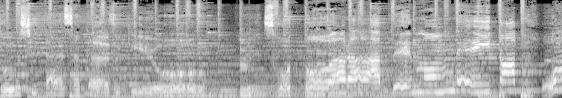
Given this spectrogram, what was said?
とした杯を？そっと洗って飲んでいた。思い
